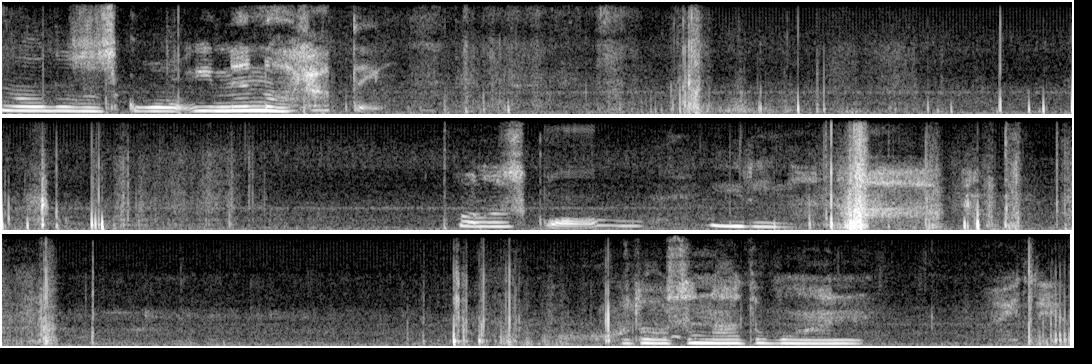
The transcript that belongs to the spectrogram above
No, there's a squirrel eating a nut up there. There's a squirrel eating a nut. Oh, another one right there.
